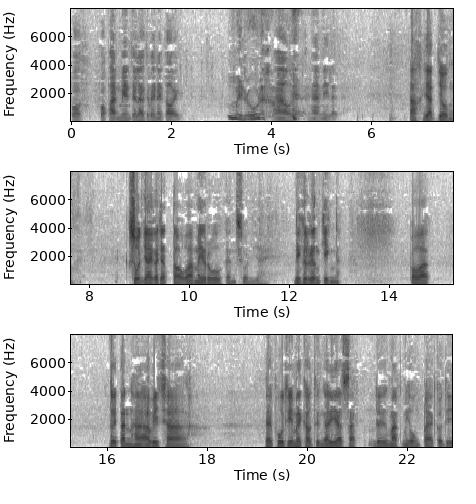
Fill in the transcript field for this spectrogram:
พอพอผ่านเมนเสร็จแล้วจะไปไหนต่อย ไม่รู้เลยครับเอาละงานนี้แหละ อะญาติโยม ส่วนใหญ่ก็จะตอบว่าไม่รู้กันส่วนใหญ่ นี่คือเรื่องจริงนะ เพราะว่าด้วยตัณหาอาวิชชา ได้ผู้ที่ไม่เข้าถึงอริยสัจหรือมรรคมีองค์แปดก็ดี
